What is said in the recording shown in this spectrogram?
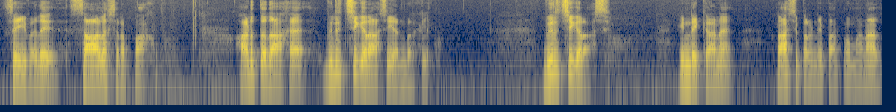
செய்வது சால சிறப்பாகும். அடுத்ததாக விருச்சிக ராசி அன்பர்களே. விருச்சிக ராசி. இன்றைக்கான ராசி பலனை பார்ப்போமானால்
